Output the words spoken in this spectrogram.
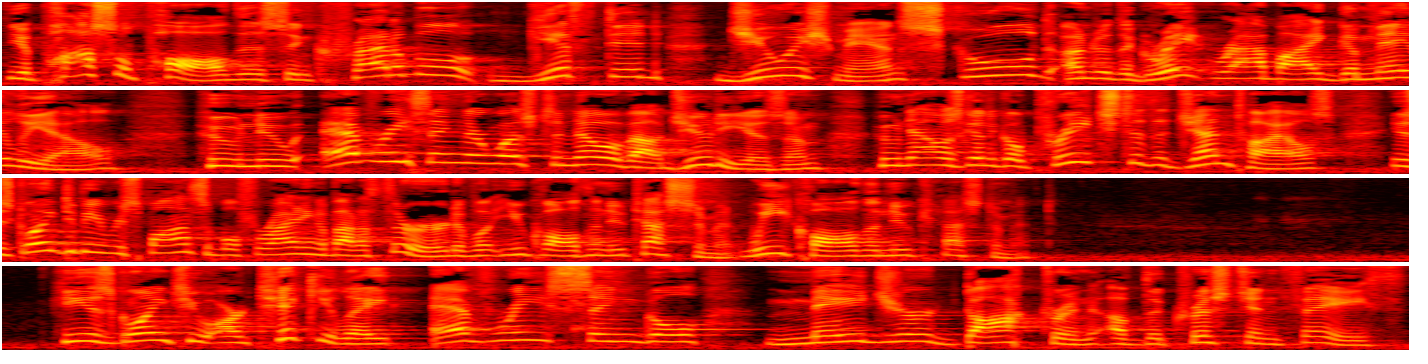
The Apostle Paul, this incredible, gifted Jewish man, schooled under the great rabbi Gamaliel, who knew everything there was to know about Judaism, who now is going to go preach to the Gentiles, is going to be responsible for writing about a third of what you call the New Testament. We call the New Testament. He is going to articulate every single major doctrine of the Christian faith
